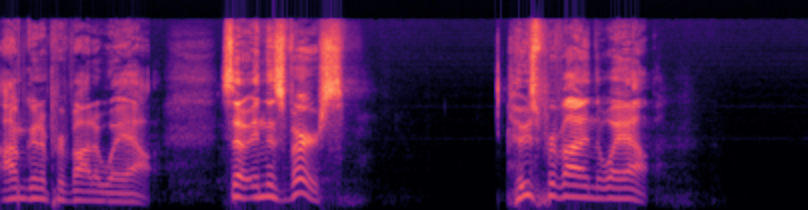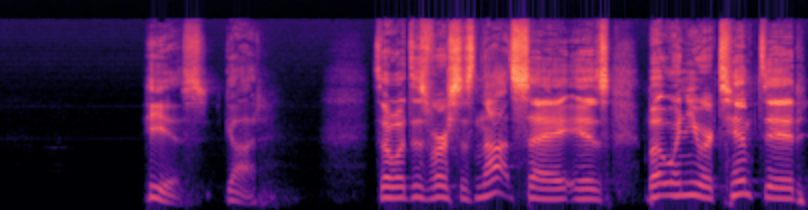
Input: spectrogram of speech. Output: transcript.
I'm going to provide a way out. So in this verse, who's providing the way out? He is, God. So what this verse does not say is, but when you are tempted,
